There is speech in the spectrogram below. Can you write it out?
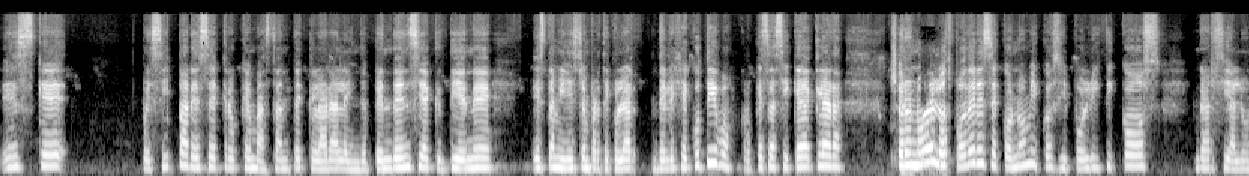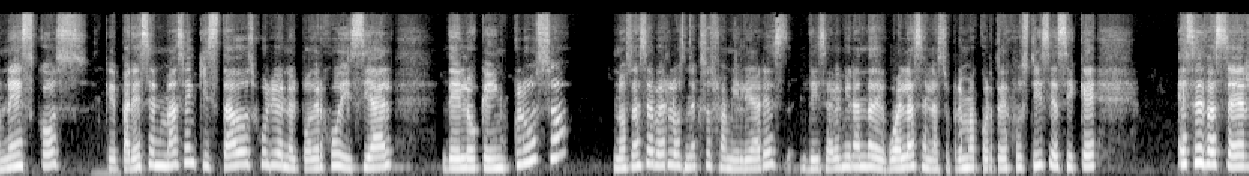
es que, pues sí parece, creo que bastante clara la independencia que tiene esta ministra en particular del Ejecutivo, creo que esa sí queda clara, pero no de los poderes económicos y políticos garcialunescos que parecen más enquistados, Julio, en el Poder Judicial de lo que incluso nos hace ver los nexos familiares de Isabel Miranda de Gualas en la Suprema Corte de Justicia. Así que ese va a ser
